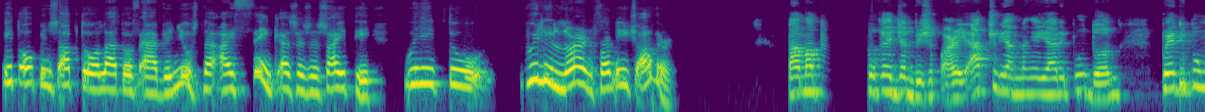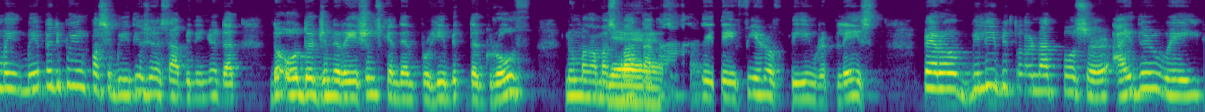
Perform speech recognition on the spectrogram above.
it opens up to a lot of avenues na I think as a society, we need to really learn from each other. Tama po kayo dyan, Bishop Ari. Actually, ang nangyayari po doon, pwede po may, may pwede po yung possibility yung sinasabi ninyo that the older generations can then prohibit the growth ng mga mas bata Yes. kasi they, they fear of being replaced. Pero believe it or not po, sir, either way,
